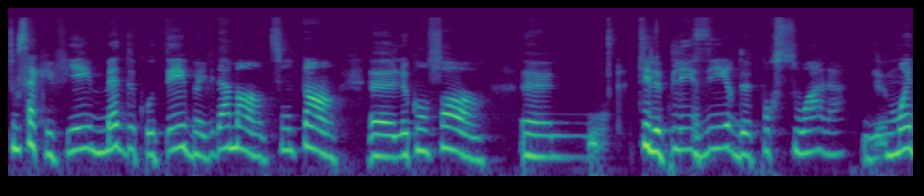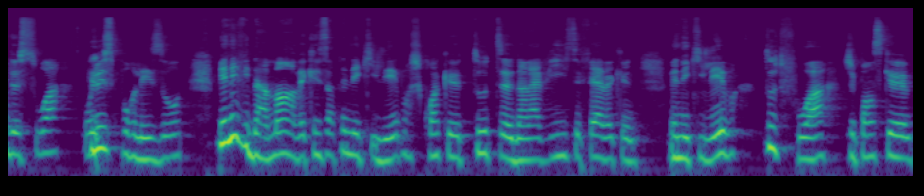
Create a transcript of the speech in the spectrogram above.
tout sacrifier, mettre de côté, ben évidemment, son temps, euh, le confort, euh, tu sais, le plaisir de pour soi là, le moins de soi, Oui. plus pour les autres. Bien évidemment, avec un certain équilibre. Je crois que tout euh, dans la vie se fait avec un équilibre. Toutefois, je pense que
